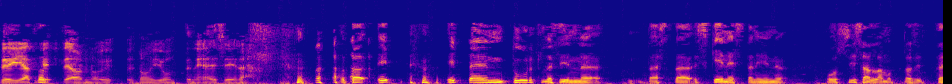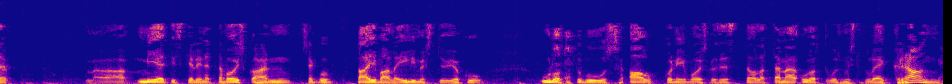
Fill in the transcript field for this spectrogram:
Te jätkä itse on noin noi juntti, niin ei siinä. Mutta it, itse en Turtlesin tästä skenestä niin oo sisällä, mutta sitten äh, mietiskelin, että voisikohan se, kun taivaalle ilmestyy joku ulottuvuusaukko, niin voisiko se sitten olla tämä ulottuvuus, mistä tulee Krang?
